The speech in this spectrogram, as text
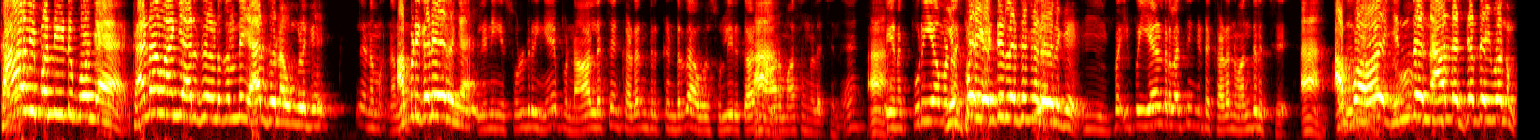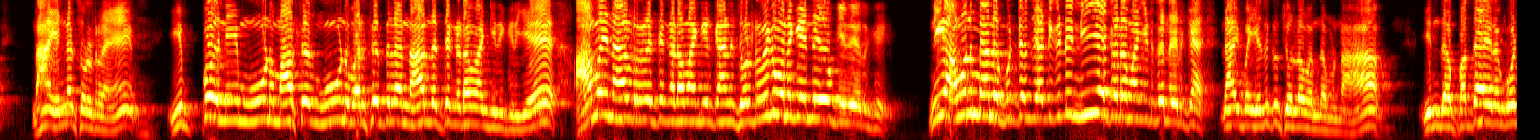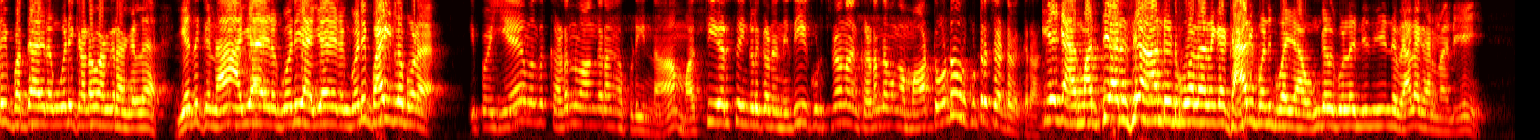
காலி பண்ணிக்கிட்டு போங்க. கடன் வாங்கி அரசு நடத்தணும்னு யார் சொன்னா உங்களுக்கு? இல்ல நம்ம அப்படி கிடையாதுங்க. இல்ல நீங்க சொல்றீங்க இப்ப நாலு லட்சம் கடன் இருக்குன்றத அவர் சொல்லியிருக்காரு ஆ. நாலு மாசம் கழிச்சுன்னு. எனக்கு புரியாம இப்ப எட்டு லட்சம் கடன் இருக்கு. இப்ப இப்ப ஏழரை லட்சம் கிட்ட கடன் வந்துருச்சு. அப்போ இந்த நாலு லட்சத்தை இவங்க நான் என்ன சொல்றேன்? இப்போ நீ மூணு மாசம் மூணு வருஷத்துல நாலு லட்சம் கடன் வாங்கியிருக்கிறியே அவன் நாலரை லட்சம் கடன் வாங்கியிருக்கான்னு சொல்றதுக்கு உனக்கு என்ன யோக்கியதை இருக்கு? நீ அவனு மேல குற்றம் சாட்டிக்கிட்டு நீயே கடன் வாங்கிட்டு தானே இருக்க? நான் இப்ப எதுக்கு சொல்ல வந்தோம்னா இந்த பத்தாயிரம் கோடி பத்தாயிரம் கோடி கடன் வாங்குறாங்கல்ல எதுக்குன்னா ஐயாயிரம் கோடி ஐயாயிரம் கோடி பாக்கெட்ல போட? இப்ப ஏன் வந்து கடன் வாங்குறாங்க அப்படின்னா மத்திய அரசு எங்களுக்கான நிதியை கொடுத்துட்டா நாங்க கடன் வாங்க மாட்டோம்ன்ற ஒரு குற்றச்சாட்டை வைக்கிறாங்க. ஏங்க மத்திய அரசே ஆண்டுட்டு போகலானுங்க காலி பண்ணி போயா? உங்களுக்குள்ள நிதி என்ன வேலைக்காரனா நீ?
